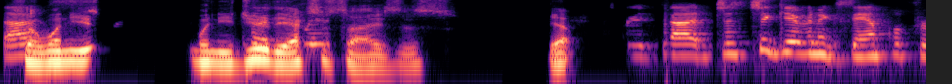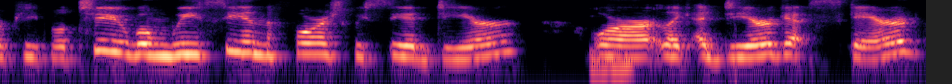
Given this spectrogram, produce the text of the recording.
that's, so when you when you do the exercises yep that just to give an example for people too when we see in the forest we see a deer mm-hmm. or like a deer gets scared,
